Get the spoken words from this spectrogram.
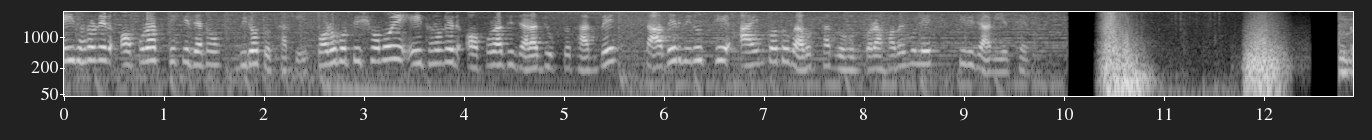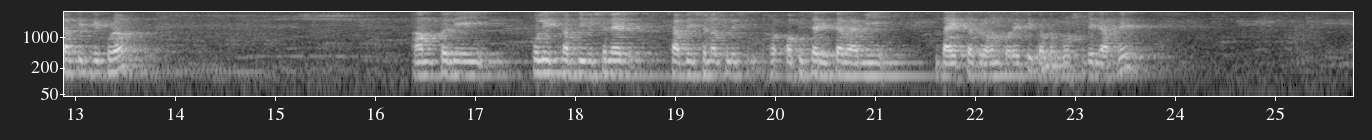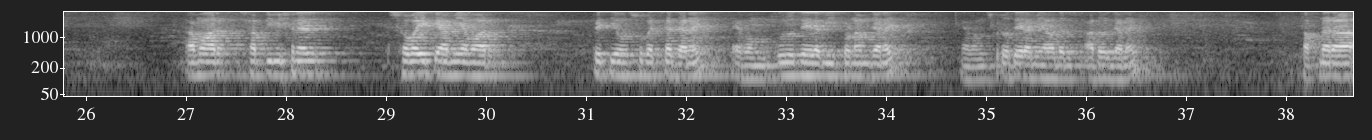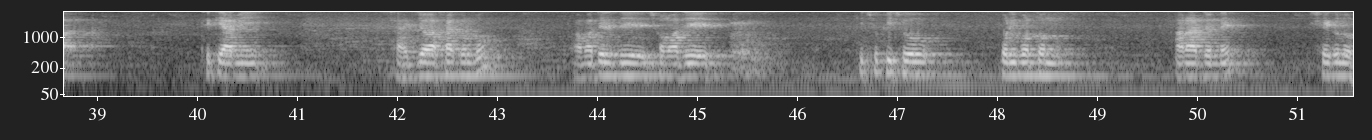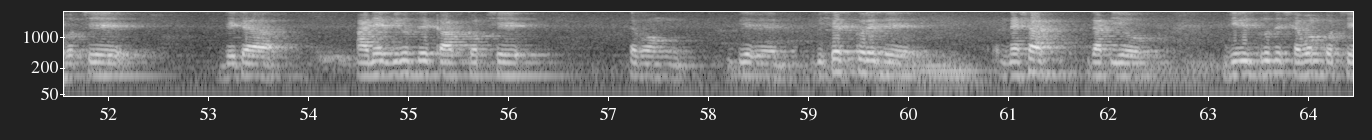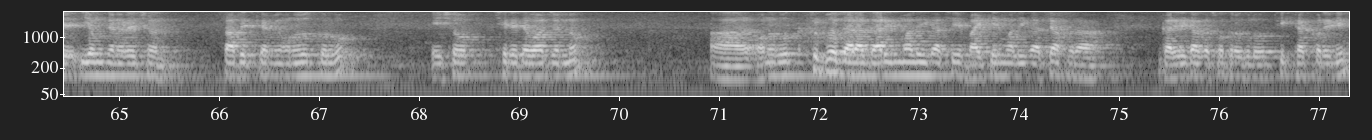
এই ধরনের অপরাধ থেকে যেন বিরত থাকে। পরবর্তী সময়ে এই ধরনের অপরাধে যারা যুক্ত থাকবে, তাদের বিরুদ্ধে আইনগত ব্যবস্থা গ্রহণ করা হবে বলে তিনি জানিয়েছেন। ত্রিপুরা। আমতলি পুলিশ সাব ডিভিশনের সাব ডিভিশনাল পুলিশ অফিসার হিসাবে আমি দায়িত্ব গ্রহণ করেছি গত পরশুদিন রাত্রে। আমার সাব ডিভিশনের সবাইকে আমি আমার প্রীতি ও শুভেচ্ছা জানাই এবং গুরুদের আমি প্রণাম জানাই এবং ছোটদের আমি আদর আদর জানাই। আপনারা থেকে আমি সাহায্য আশা করব। আমাদের যে সমাজে কিছু কিছু পরিবর্তন আনার জন্যে। সেগুলো হচ্ছে যেটা আইনের বিরুদ্ধে কাজ করছে এবং বিশেষ করে যে নেশা জাতীয় জিনিসগুলোতে সেবন করছে ইয়ং জেনারেশন, তাদেরকে আমি অনুরোধ করব এইসব ছেড়ে দেওয়ার জন্য। আর অনুরোধ করব যারা গাড়ির মালিক আছে, বাইকের মালিক আছে, আপনারা গাড়ির কাগজপত্রগুলো ঠিকঠাক করে নিন।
